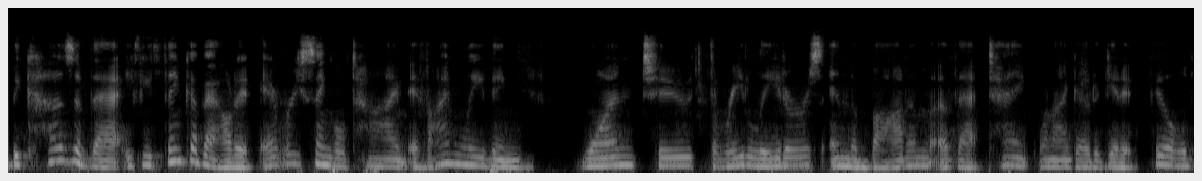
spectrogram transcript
because of that, if you think about it, every single time, if I'm leaving one, two, three liters in the bottom of that tank when I go to get it filled,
